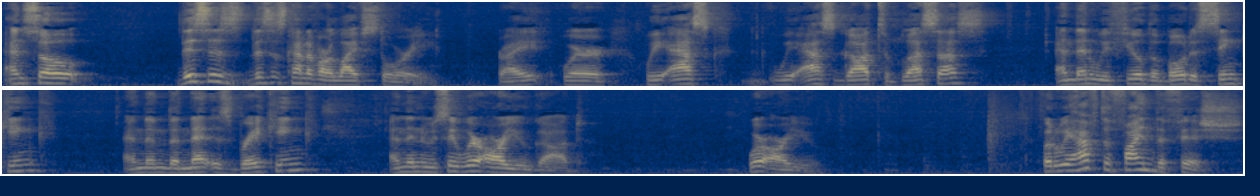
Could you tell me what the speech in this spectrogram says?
And so this is this is kind of our life story, right? Where we ask we ask God to bless us and then we feel the boat is sinking and then the net is breaking and then we say where are you God? Where are you? But we have to find the fish.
